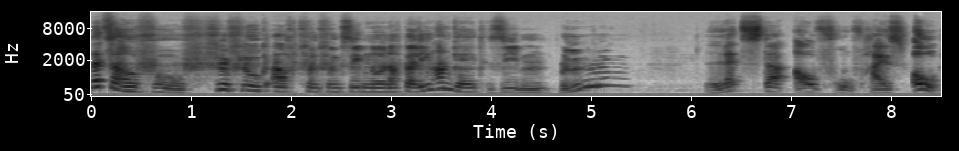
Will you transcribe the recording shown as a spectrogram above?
Letzter Aufruf für Flug 85570 nach Berlin an Gate 7. Letzter Aufruf heißt, oh,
